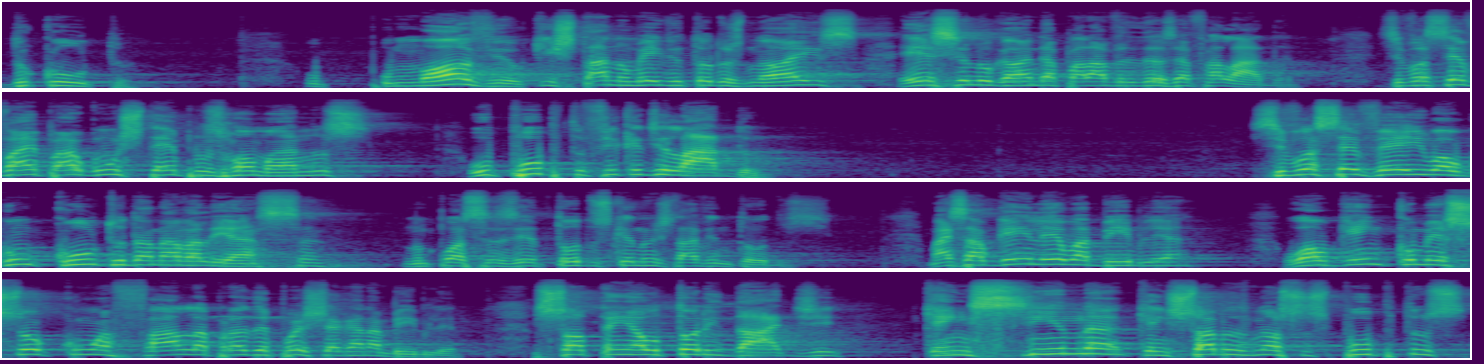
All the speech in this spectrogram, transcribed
do culto. O, o móvel que está no meio de todos nós esse lugar onde a palavra de Deus é falada. Se você vai para alguns templos romanos, o púlpito fica de lado. Se você veio a algum culto da Nova Aliança, não posso dizer todos que não estavam em todos, mas alguém leu a Bíblia, ou alguém começou com uma fala para depois chegar na Bíblia. Só tem autoridade quem ensina, quem sobe os nossos púlpitos,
